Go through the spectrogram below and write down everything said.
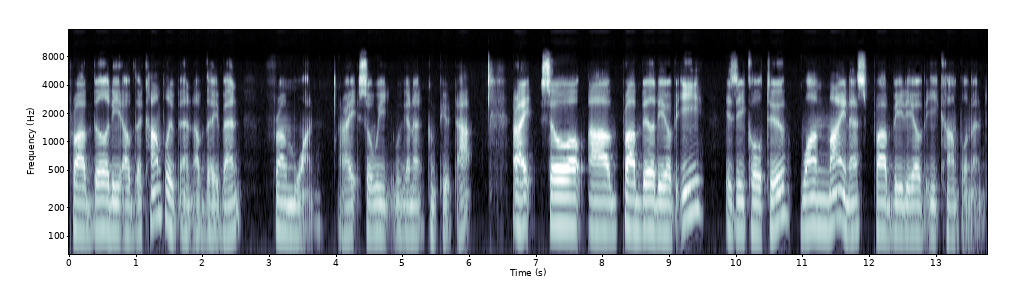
probability of the complement of the event from 1. All right, so we, we're going to compute that. All right, so uh, probability of E is equal to 1 minus probability of E complement,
